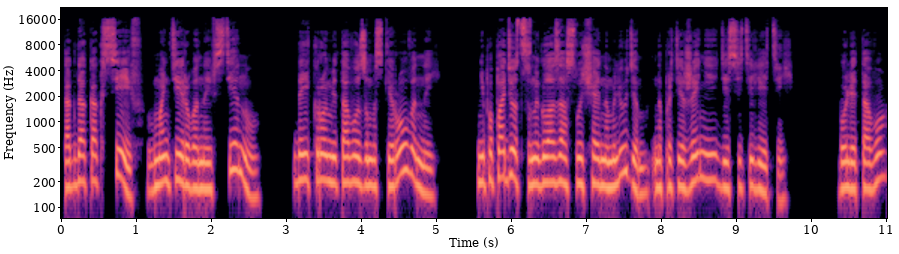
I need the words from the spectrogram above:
Тогда как сейф, вмонтированный в стену, да и кроме того замаскированный, не попадется на глаза случайным людям на протяжении десятилетий. Более того,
